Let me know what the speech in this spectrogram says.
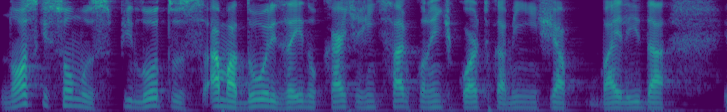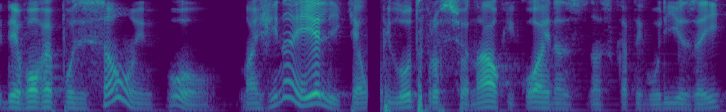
nós que somos pilotos amadores aí no kart, a gente sabe quando a gente corta o caminho, a gente já vai ali dar, e devolve a posição. E, pô, imagina ele, que é um piloto profissional, que corre nas, nas categorias aí.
